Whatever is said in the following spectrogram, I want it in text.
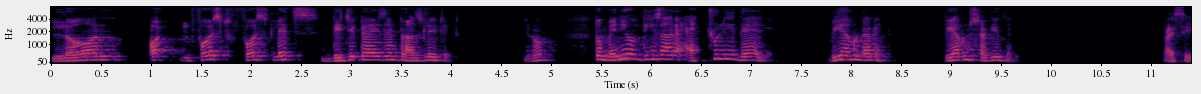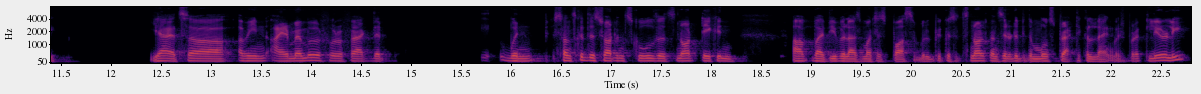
learn uh, first first let's digitize and translate it You know, so many of these are actually there. We haven't done it. We haven't studied them. I see. Yeah, it's uh I mean, I remember for a fact that when Sanskrit is taught in schools, it's not taken up by people as much as possible because it's not considered to be the most practical language. But clearly,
